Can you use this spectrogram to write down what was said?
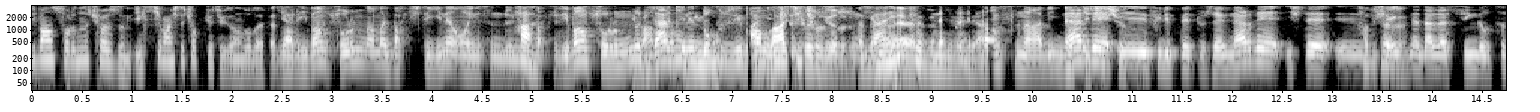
rebound sorununu çözdün. İlk iki maçta çok kötüydü Anadolu Efes. Ya rebound sorununu ama bak işte yine aynısını dönüyoruz. Bak rebound sorununu Rebound Larkin'in sorunu 9 büyük- rebound'unu Larkin çözdü çözüyorsun. mesela, Yani evet. çözümü gibi biraz. Dunstan abi? Nerede e, Filip Petrusev? Nerede işte e, Tabii, şey tabii. ne derler Singleton?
